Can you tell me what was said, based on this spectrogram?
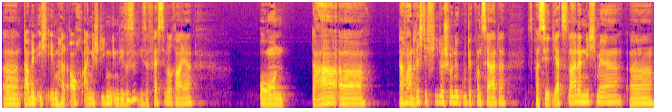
Äh, da bin ich eben halt auch eingestiegen in dieses, diese Festivalreihe. Und da, äh, da waren richtig viele schöne, gute Konzerte. Das passiert jetzt leider nicht mehr.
